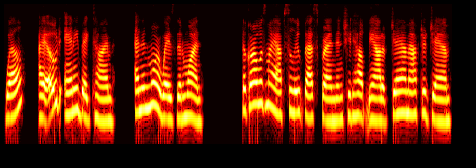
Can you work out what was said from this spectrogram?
Well, I owed Annie big time, and in more ways than one. The girl was my absolute best friend, and she'd helped me out of jam after jam,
